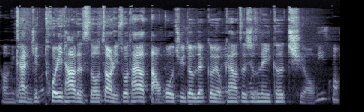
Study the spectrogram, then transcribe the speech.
哦，你看，你去推它的时候，照理说它要倒过去，对不对？各位有看到，这就是那一颗球。哦，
